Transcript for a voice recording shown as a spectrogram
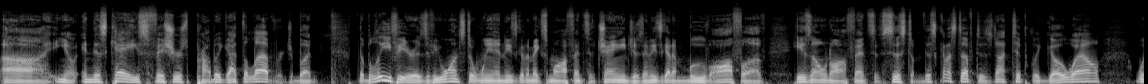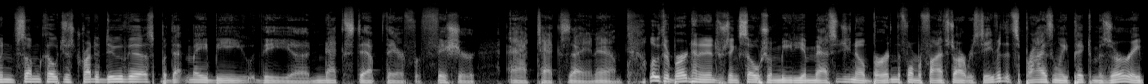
Uh, you know, in this case, Fisher's probably got the leverage. But the belief here is if he wants to win, he's going to make some offensive changes and he's got to move off of his own offensive system. This kind of stuff does not typically go well when some coaches try to do this, but that may be the uh, next step there for Fisher at Texas A&M. Luther Burden had an interesting social media message. You know, Burden, the former five-star receiver that surprisingly picked Missouri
